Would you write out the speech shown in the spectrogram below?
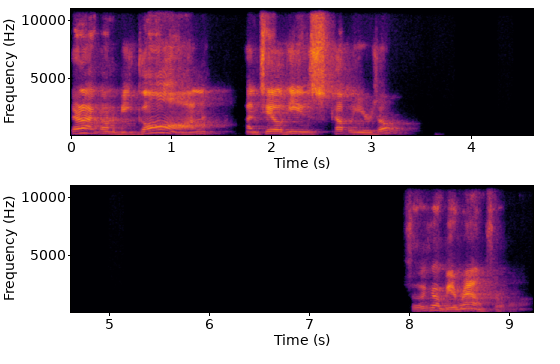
They're not going to be gone until he's a couple years old. So they're going to be around for a while.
